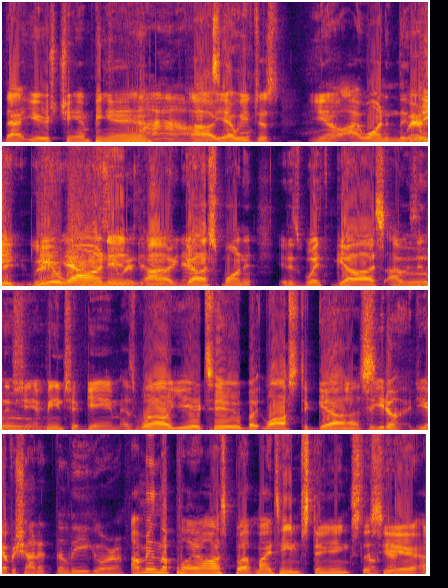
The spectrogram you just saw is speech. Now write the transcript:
that year's champion. Wow, Uh, yeah, we just you know I won in the Where's the- league where- year yeah, one, gonna say, where's and uh. Gus won it. It is with Gus. I was in the championship game as well year two, but lost to Gus. So you don't? Do you have a shot at the league or? I'm in the playoffs, but my team stinks this Okay. year. Uh,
